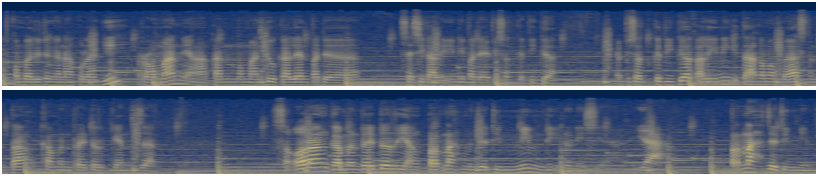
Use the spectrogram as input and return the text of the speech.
Kembali dengan aku lagi, Roman yang akan memandu kalian pada sesi kali ini pada episode ketiga. Episode ketiga kali ini kita akan membahas tentang Kamen Rider Kenzan. Seorang Kamen Rider yang pernah menjadi meme di Indonesia. Ya, pernah jadi meme.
